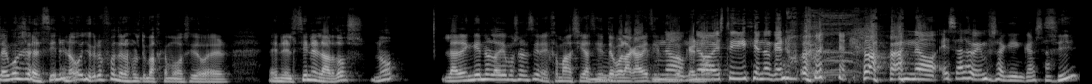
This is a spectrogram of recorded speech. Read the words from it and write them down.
la vimos en el cine, ¿no? Yo creo que fue de las últimas que hemos ido a ver en el cine, las dos, ¿no? La dengue no la vimos en el cine, jamás así accidente con la cabeza y No, que no, no. estoy diciendo que no. no, esa la vemos aquí en casa. ¿Sí?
